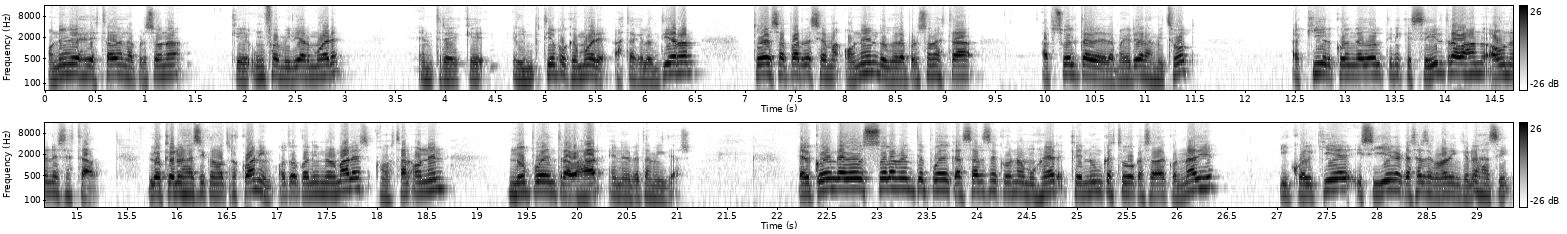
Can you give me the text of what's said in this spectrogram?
Onen es el estado en la persona que un familiar muere entre que el tiempo que muere hasta que lo entierran, toda esa parte se llama onen, donde la persona está absuelta de la mayoría de las mitzvot. Aquí el Kohen Gadol tiene que seguir trabajando aún en ese estado. Lo que no es así con otros Kohanim. Otros Kohanim normales, cuando están onen, no pueden trabajar en el Betamigdash. El Kohen Gadol solamente puede casarse con una mujer que nunca estuvo casada con nadie y cualquier y si llega a casarse con alguien que no es así,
